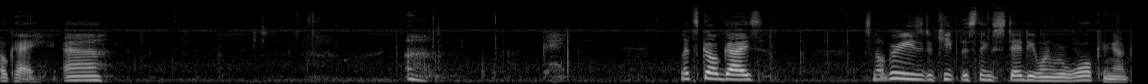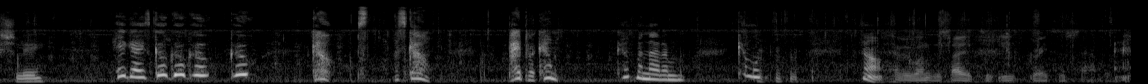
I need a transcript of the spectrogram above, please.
Okay. Uh, uh, okay. Let's go, guys. It's not very easy to keep this thing steady when we're walking, actually. Hey, guys, go, go, go, go. Go. Psst, let's go. Piper, come. Come on, Adam. Come on. Oh, Everyone's decided to eat Grace's salad.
